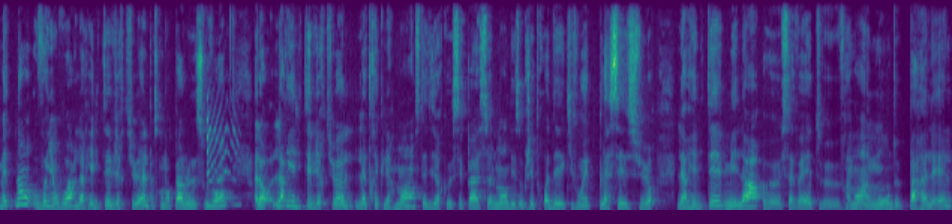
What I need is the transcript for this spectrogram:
Maintenant, voyons voir la réalité virtuelle, parce qu'on en parle souvent. Alors, la réalité virtuelle, là très clairement, c'est-à-dire que c'est pas seulement des objets 3D qui vont être placés sur la réalité, mais là, euh, ça va être euh, vraiment un monde parallèle,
